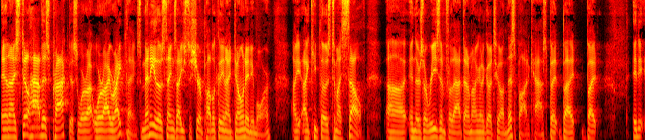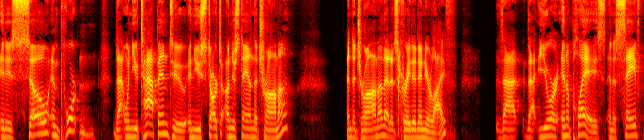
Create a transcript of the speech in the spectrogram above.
And I still have this practice where I, where I write things. Many of those things I used to share publicly, and I don't anymore. I, I keep those to myself, uh, and there's a reason for that that I'm not going to go to on this podcast. But but but it it is so important that when you tap into and you start to understand the trauma and the drama that it's created in your life, that that you're in a place in a safe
